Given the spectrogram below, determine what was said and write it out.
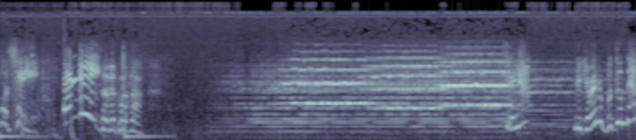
కూసేయ్. రండి. జయ నీకేమైనా బుద్ధుందా?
